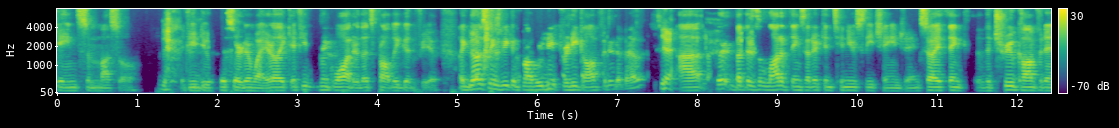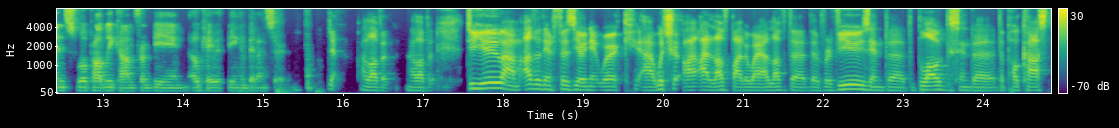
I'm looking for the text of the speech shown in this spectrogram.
gain some muscle if you do it a certain way, or like if you drink water, that's probably good for you. Like those things we can probably be pretty confident about. Yeah. Uh, but, but there's a lot of things that are continuously changing. So I think the true confidence will probably come from being okay with being a bit uncertain. I love it. I love it. Do you, um, other than Physio Network, uh, which I, I love, by the way, I love the the reviews and the the blogs and the the podcast.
